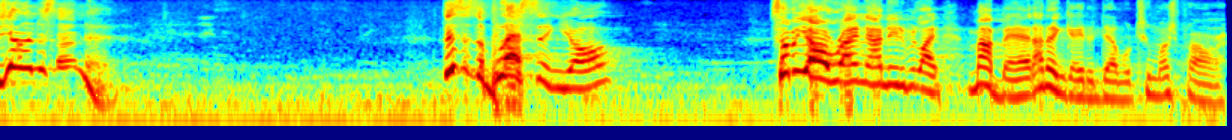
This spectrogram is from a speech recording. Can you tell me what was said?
Do y'all understand that? This is a blessing, y'all. Some of y'all right now need to be like, my bad, I didn't give the devil too much power.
